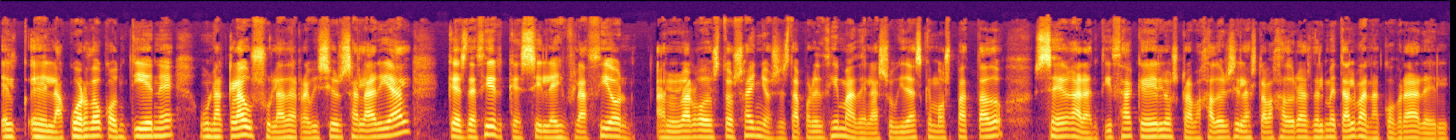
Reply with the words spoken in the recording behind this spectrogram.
el, acuerdo contiene una cláusula de revisión salarial, que es decir, que si la inflación a lo largo de estos años está por encima de las subidas que hemos pactado, se garantiza que los trabajadores y las trabajadoras del metal van a cobrar el,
